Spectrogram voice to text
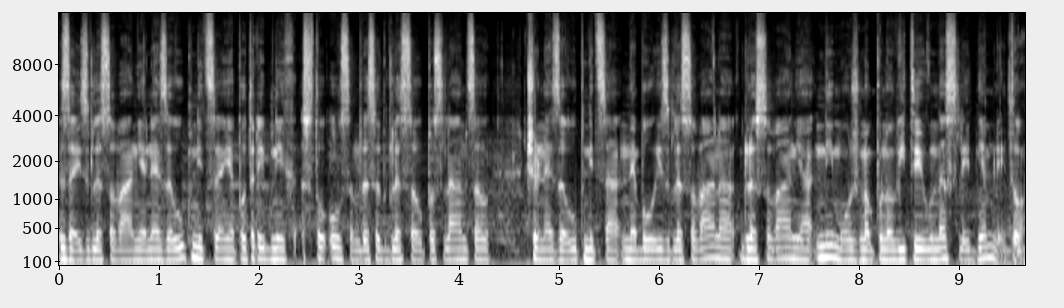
Za izglasovanje nezaupnice je potrebnih 180 glasov poslancev. Če nezaupnica ne bo izglasovana, glasovanja ni možno ponoviti v naslednjem letu.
